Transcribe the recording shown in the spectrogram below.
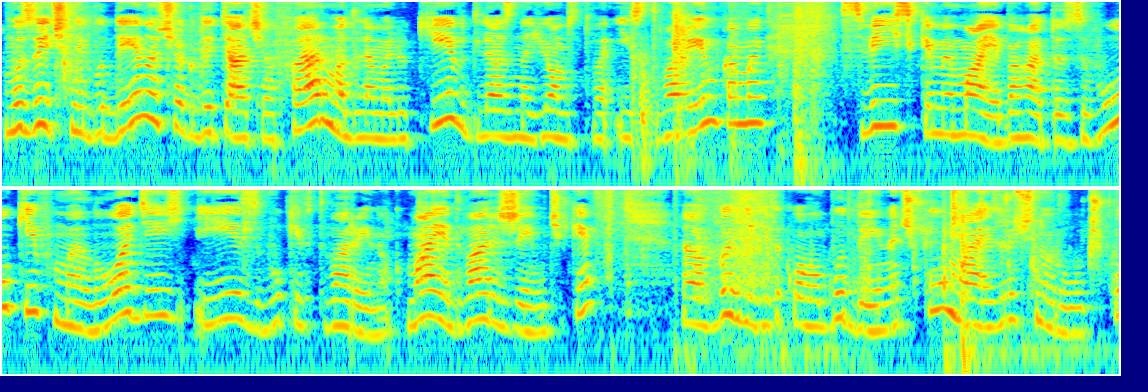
Музичний будиночок, дитяча ферма для малюків, для знайомства із тваринками свійськими. Має багато звуків, мелодій і звуків тваринок. Має два режимчики. Е, В вигляді такого будиночку має зручну ручку,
